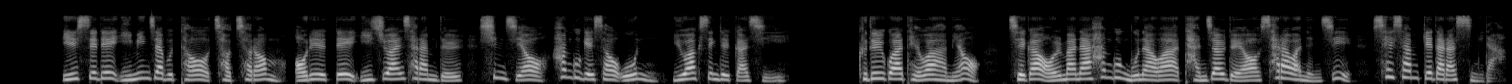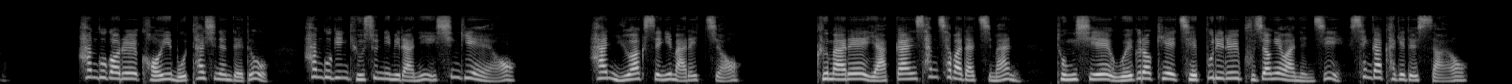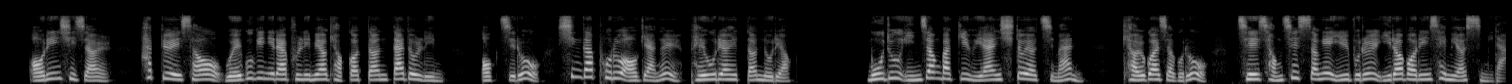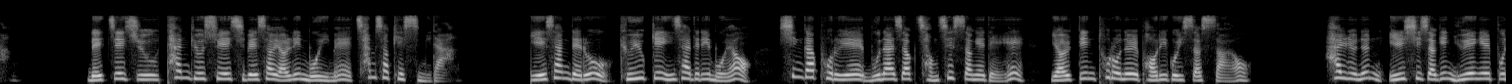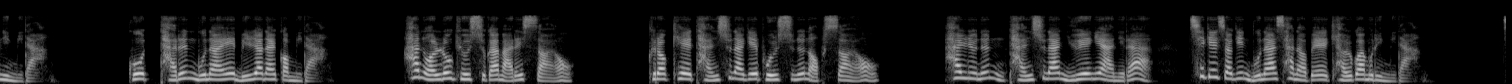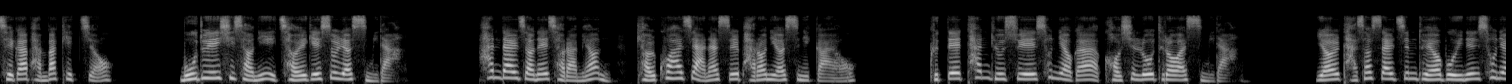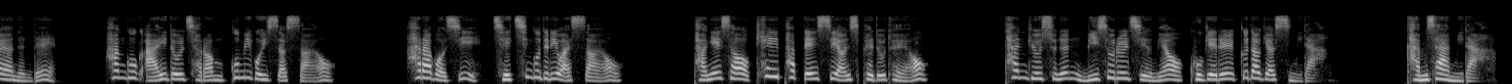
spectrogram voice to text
1세대 이민자부터 저처럼 어릴 때 이주한 사람들, 심지어 한국에서 온 유학생들까지. 그들과 대화하며 제가 얼마나 한국 문화와 단절되어 살아왔는지 새삼 깨달았습니다. 한국어를 거의 못하시는데도 한국인 교수님이라니 신기해요. 한 유학생이 말했죠. 그 말에 약간 상처받았지만 동시에 왜 그렇게 제 뿌리를 부정해왔는지 생각하게 됐어요. 어린 시절 학교에서 외국인이라 불리며 겪었던 따돌림, 억지로 싱가포르 억양을 배우려 했던 노력. 모두 인정받기 위한 시도였지만 결과적으로 제 정체성의 일부를 잃어버린 셈이었습니다. 넷째 주 탄 교수의 집에서 열린 모임에 참석했습니다. 예상대로 교육계 인사들이 모여 싱가포르의 문화적 정체성에 대해 열띤 토론을 벌이고 있었어요. 한류는 일시적인 유행일 뿐입니다. 곧 다른 문화에 밀려날 겁니다. 한 원로 교수가 말했어요. 그렇게 단순하게 볼 수는 없어요. 한류는 단순한 유행이 아니라 체계적인 문화 산업의 결과물입니다. 제가 반박했죠. 모두의 시선이 저에게 쏠렸습니다. 한 달 전에 저라면 결코 하지 않았을 발언이었으니까요. 그때 탄 교수의 손녀가 거실로 들어왔습니다. 15살쯤 되어 보이는 소녀였는데 한국 아이돌처럼 꾸미고 있었어요. 할아버지, 제 친구들이 왔어요. 방에서 K-팝 댄스 연습해도 돼요? 탄 교수는 미소를 지으며 고개를 끄덕였습니다. 감사합니다.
